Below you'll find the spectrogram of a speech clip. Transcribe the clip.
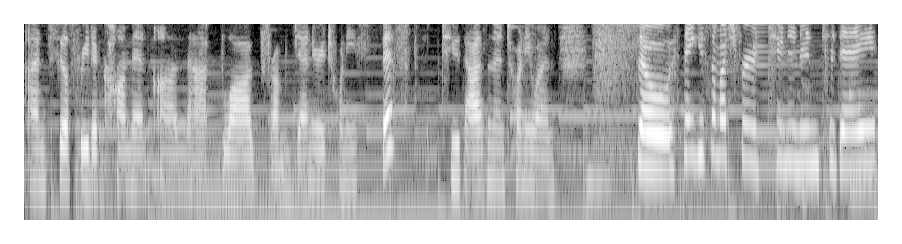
And feel free to comment on that blog from January 25th, 2021. So, thank you so much for tuning in today.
